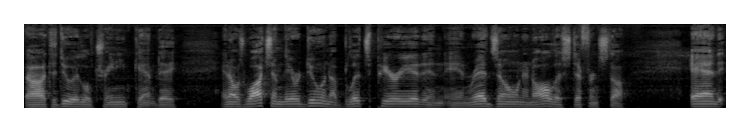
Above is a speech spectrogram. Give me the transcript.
uh, to do a little training camp day, and I was watching them. They were doing a blitz period and, and red zone and all this different stuff. And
